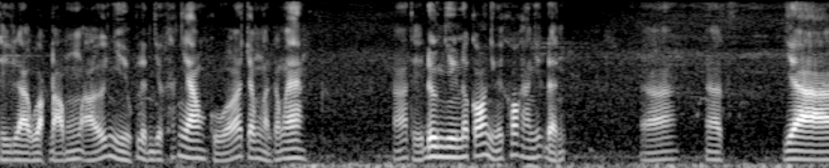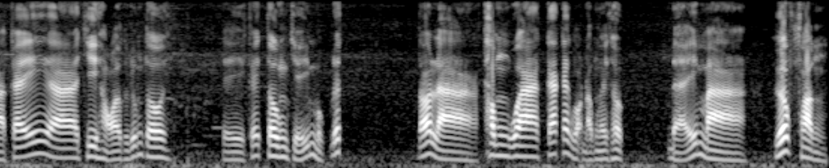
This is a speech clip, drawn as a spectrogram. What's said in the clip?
thì là hoạt động ở nhiều cái lĩnh vực khác nhau của trong ngành công an. Đó, thì đương nhiên nó có những cái khó khăn nhất định. Đó, à, và cái à, chi hội của chúng tôi thì cái tôn chỉ mục đích đó là thông qua các cái hoạt động nghệ thuật để mà góp phần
